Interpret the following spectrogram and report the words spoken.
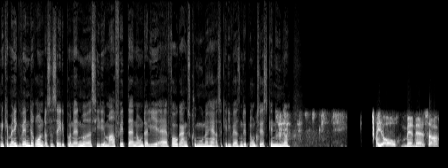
Men kan man ikke vente rundt og så se det på en anden måde og sige, at det er meget fedt, der er nogen, der lige er forgangskommuner her, så kan de være sådan lidt nogle testkaniner? Jo, men øh, så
